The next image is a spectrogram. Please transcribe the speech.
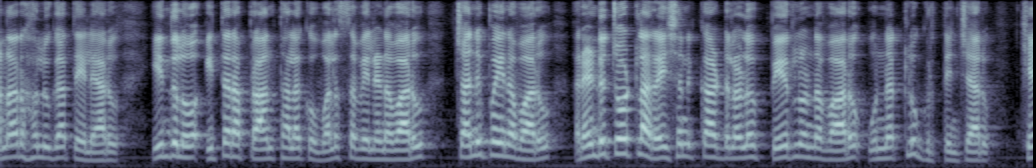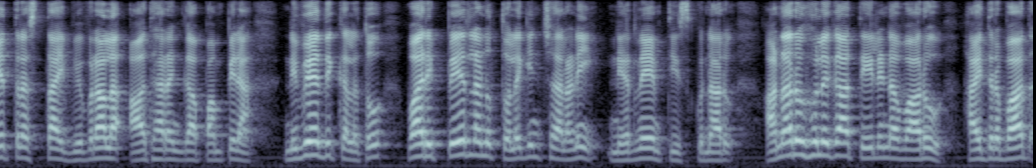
అనర్హులుగా తేలారు. ఇందులో ఇతర ప్రాంతాలకు వలస వెళ్ళిన వారు చనిపోయిన వారు రెండు చోట్ల రేషన్ కార్డులలో పేర్లున్న వారు ఉన్నట్లు గుర్తించారు. క్షేత్రస్థాయి వివరాల ఆధారంగా పంపిన నివేదికలతో వారి పేర్లను తొలగించాలని నిర్ణయం తీసుకున్నారు. అనర్హులుగా తేలిన వారు హైదరాబాద్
